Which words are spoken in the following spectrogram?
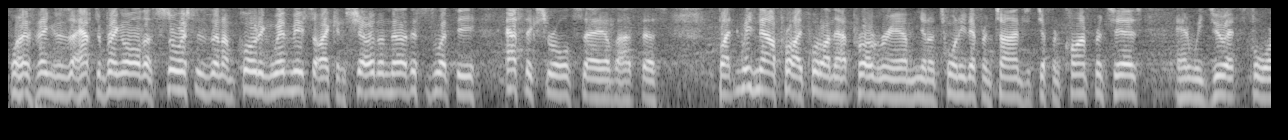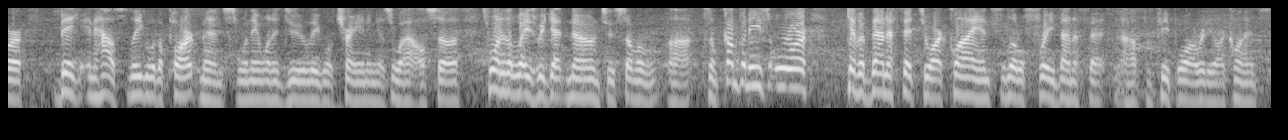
one of the things is i have to bring all the sources that i'm quoting with me so i can show them no this is what the ethics rules say about this. But we've now probably put on that program you know 20 different times at different conferences and we do it for big in-house legal departments when they want to do legal training as well. So it's one of the ways we get known to some of uh, some companies or give a benefit to our clients, a little free benefit uh, for people already our clients.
